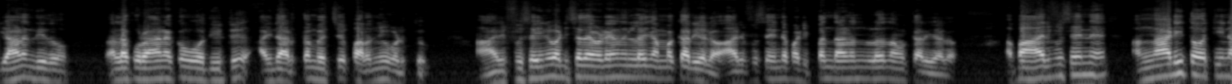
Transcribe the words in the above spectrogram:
ഇയാൾ എന്ത് ചെയ്തു? നല്ല ഖുറാനൊക്കെ ഓതിയിട്ട് അതിന്റെ അർത്ഥം വെച്ച് പറഞ്ഞു കൊടുത്തു. ആരിഫ് ഹുസൈൻ പഠിച്ചത് എവിടെയാണെന്നുള്ളത് നമുക്കറിയാലോ ആരിഫ് ഹുസൈന്റെ പഠിപ്പ് എന്താണെന്നുള്ളത് നമുക്കറിയാലോ. അപ്പൊ ആരിഫ് ഹുസൈന് അങ്ങാടി തോറ്റീന്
